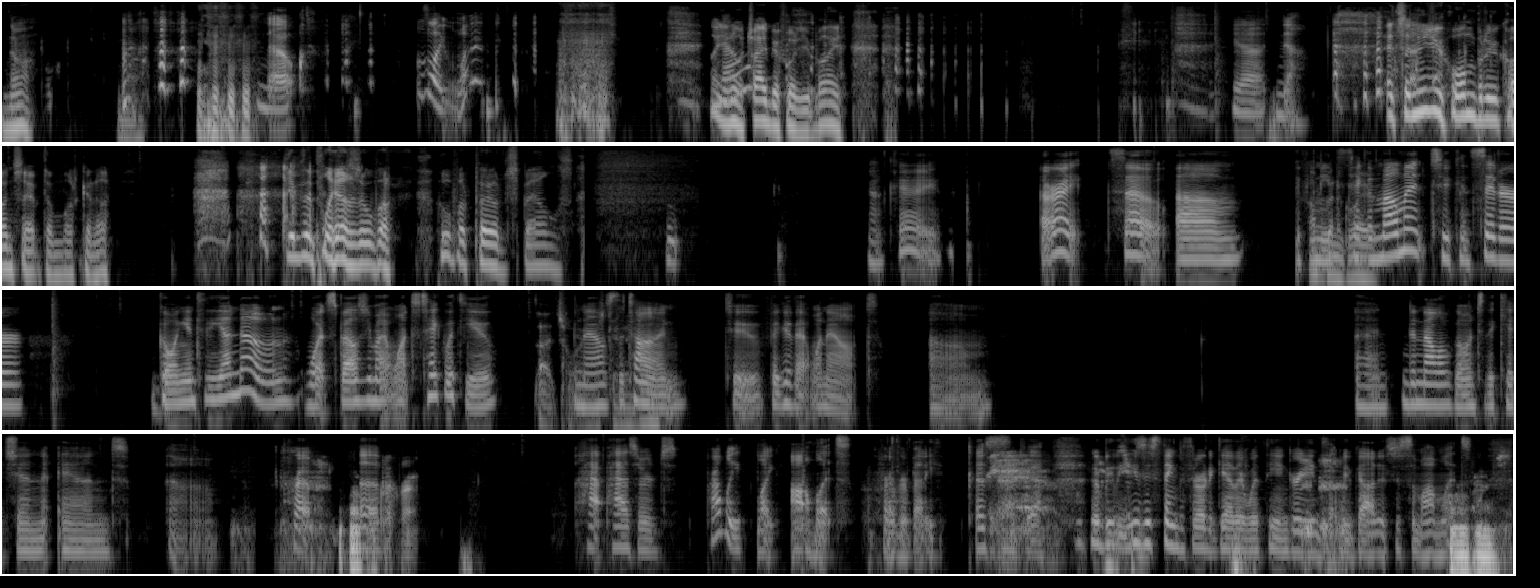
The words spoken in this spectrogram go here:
No. No. No. I was like, what? Oh, you know, No? try before you buy. Yeah, no. It's a new homebrew concept I'm working on. Give the players over overpowered spells. Okay. All right. So, um, if you I'm need gonna to go take a moment to consider going into the unknown, what spells you might want to take with you. That's what Now's the gonna do. time to figure that one out. Um, and then I'll go into the kitchen and uh, prep uh, haphazard, probably like omelets for everybody. Because yeah, it would be the easiest thing to throw together with the ingredients that we've got. It's just some omelets. That's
